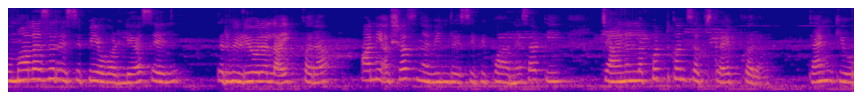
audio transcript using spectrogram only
तुम्हाला जर रेसिपी आवडली असेल तर व्हिडिओला लाईक करा आणि अशाच नवीन रेसिपी पाहण्यासाठी चॅनलला पटकन सबस्क्राईब करा. थँक्यू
